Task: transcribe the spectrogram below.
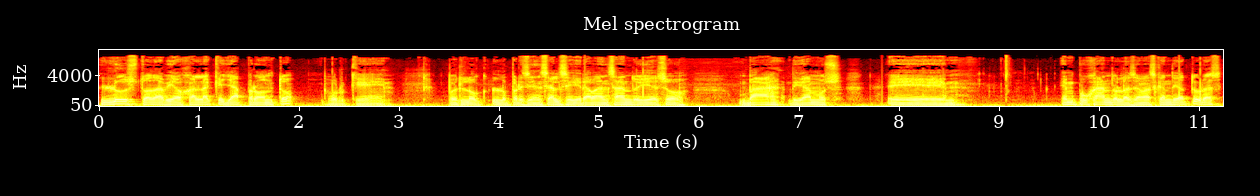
luz todavía. Ojalá que ya pronto, porque pues lo, lo presidencial seguirá avanzando y eso va, digamos, eh, empujando las demás candidaturas,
